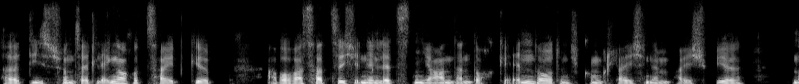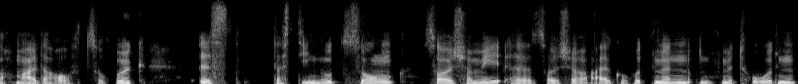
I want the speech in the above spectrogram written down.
äh, die es schon seit längerer Zeit gibt. Aber was hat sich in den letzten Jahren dann doch geändert? Und ich komme gleich in einem Beispiel nochmal darauf zurück, ist, dass die Nutzung solcher, äh, solcher Algorithmen und Methoden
